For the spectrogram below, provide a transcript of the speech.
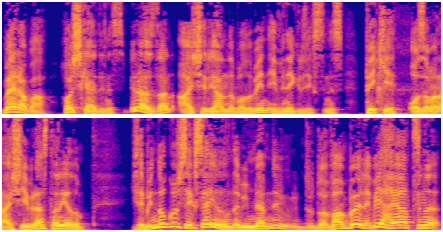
merhaba hoş geldiniz. Birazdan Ayşe Rihanna Balıbey'in evine gireceksiniz. Peki o zaman Ayşe'yi biraz tanıyalım. İşte 1980 yılında bilmem ne falan böyle bir hayatını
